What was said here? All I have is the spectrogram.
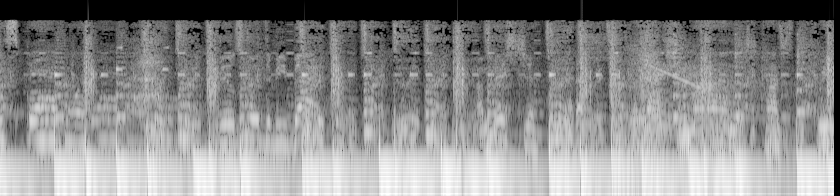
It's bad, whatever. Feels good to be back. I missed you. Relax your mind, let your conscience be free.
